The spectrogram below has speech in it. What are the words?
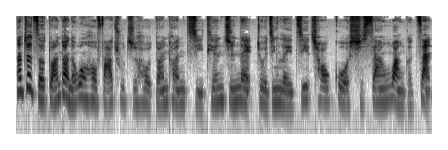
那这则短短的问候发出之后，短短几天之内就已经累积超过十三万个赞，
